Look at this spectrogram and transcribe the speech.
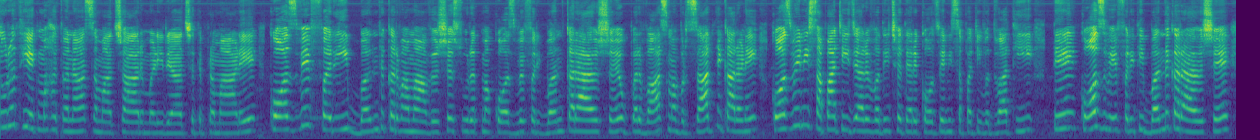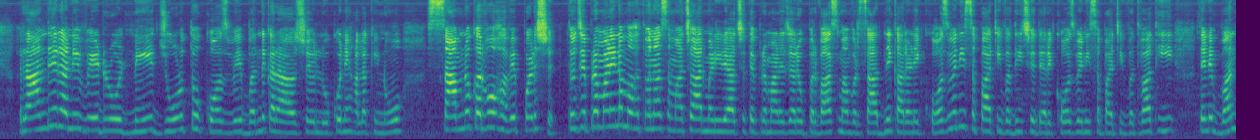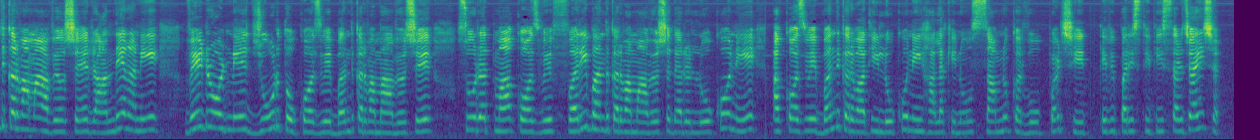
સુરતથી એક મહત્વના સમાચાર મળી રહ્યા છે. તે પ્રમાણે કોઝવે ફરી બંધ કરવામાં આવ્યો છે. સુરતમાં કોઝવે ફરી બંધ કરાયો છે. ઉપરવાસમાં વરસાદને કારણે કોઝવેની સપાટી જ્યારે વધી છે, ત્યારે કોઝવેની સપાટી વધવાથી તે કોઝવે ફરીથી બંધ કરાયો છે. રાંદેર અને વેડ રોડને જોડતો કોઝવે બંધ કરાયો છે. લોકોને હાલાકીનો સામનો કરવો હવે પડશે. તો જે પ્રમાણેના મહત્વના સમાચાર મળી રહ્યા છે, તે પ્રમાણે જ્યારે ઉપરવાસમાં વરસાદને કારણે કોઝવેની સપાટી વધી છે, ત્યારે કોઝવેની સપાટી વધવાથી તેને બંધ કરવામાં આવ્યો છે. રાંદેર અને વેડ રોડને જોડતો કોઝવે બંધ કરવામાં આવ્યો છે. સુરતમાં કોઝવે ફરી બંધ કરવામાં આવ્યો છે. ત્યારે લોકોને આ કોઝવે બંધ કરવાથી લોકોને હાલાકીનો સામનો કરવો પડશે તેવી પરિસ્થિતિ સર્જાઈ છે.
